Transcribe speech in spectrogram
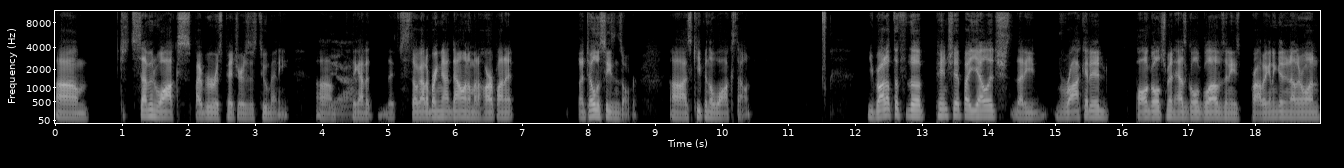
Um, just seven walks by Brewers pitchers is too many. Um, Yeah. They got to, they still got to bring that down. I'm going to harp on it until the season's over. Uh, is keeping the walks down. You brought up the the pinch hit by Yelich that he rocketed. Paul Goldschmidt has gold gloves, and he's probably going to get another one.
